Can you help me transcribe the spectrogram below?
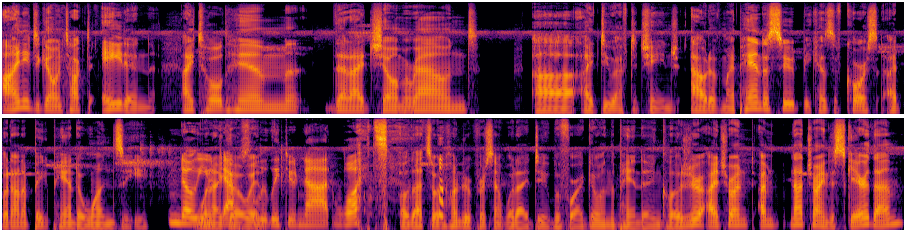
I need to go and talk to Aiden. I told him that I'd show him around. Uh, I do have to change out of my panda suit because, of course, I put on a big panda onesie. No, When you I go absolutely do not. What? Oh, that's 100% what I do before I go in the panda enclosure. I try. I'm not trying to scare them,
